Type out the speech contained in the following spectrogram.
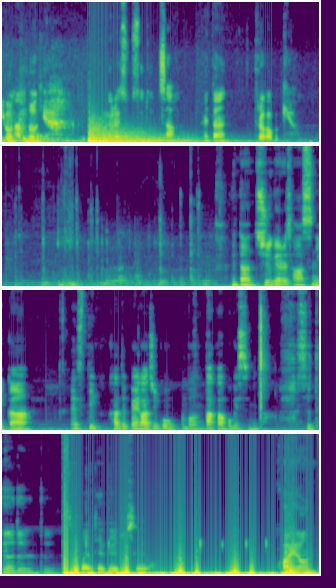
이건 함덕이야. 오늘의 숙소 도착. 일단 들어가 볼게요. 일단 지우개를 사왔으니까 SD 카드 빼가지고 한번 닦아보겠습니다. 진짜 돼야 되는데 제발 되게 해주세요. 과연?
